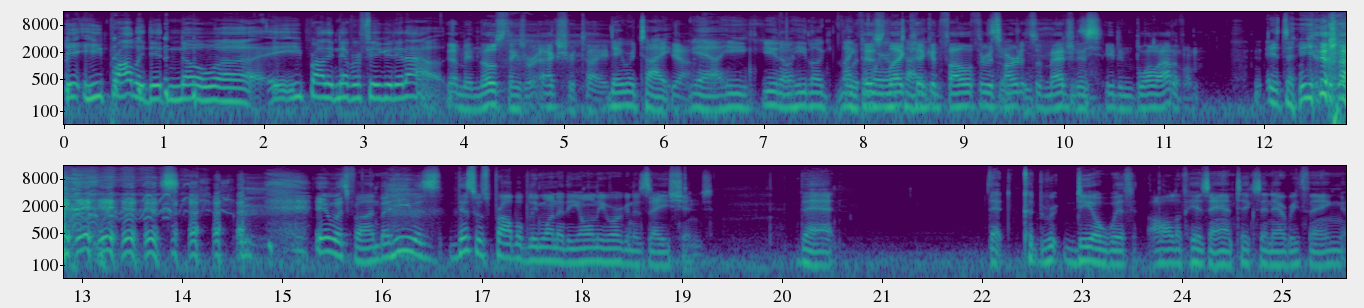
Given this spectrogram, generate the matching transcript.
he, he probably didn't know. Uh, he probably never figured it out. I mean, those things were extra tight. They were tight. Yeah. yeah. he you know he looked like With his leg tight. kick and follow through, it's hard to imagine it, he didn't blow out of them. It's it was fun, but he was. This was probably one of the only organizations that that could re- deal with all of his antics and everything.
